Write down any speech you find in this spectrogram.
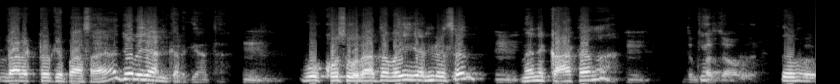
डायरेक्टर के पास आया जो रिजाइन कर गया था। हम्म। वो खुश हो रहा था भाई एंडरसन हम्म। मैंने कहा था ना हम्म। तुम फंस जाओगे तो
